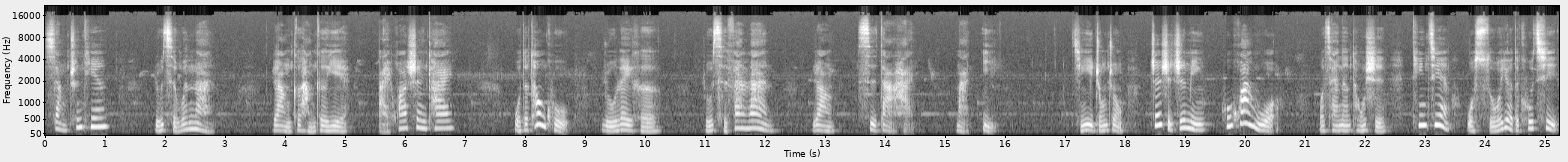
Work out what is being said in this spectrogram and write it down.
像春天，如此温暖，让各行各业百花盛开。我的痛苦如泪河，如此泛滥，让四大海满溢。请以种种真实之名呼唤我，我才能同时听见我所有的哭泣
